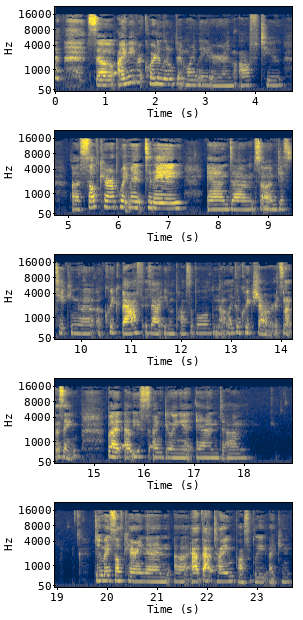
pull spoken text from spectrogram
so I may record a little bit more later. I'm off to a self care appointment today and um, so I'm just taking a, a quick bath. Is that even possible? Not like a quick shower, it's not the same. But at least I'm doing it and um, doing my self care, and then uh, at that time, possibly I can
